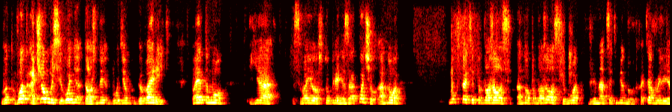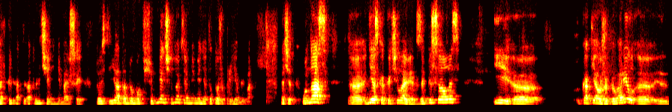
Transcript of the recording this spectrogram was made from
вот, вот о чем мы сегодня должны будем говорить. Поэтому я свое вступление закончил. Оно, ну, кстати, продолжалось, оно продолжалось всего 12 минут, хотя были и отвлечения небольшие. То есть я-то думал чуть-чуть меньше, но тем не менее это тоже приемлемо. Значит, у нас э, несколько человек записалось, и, э, как я уже говорил, э,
